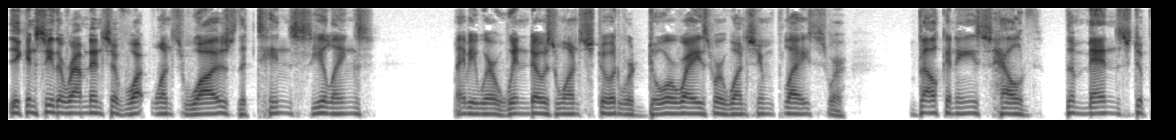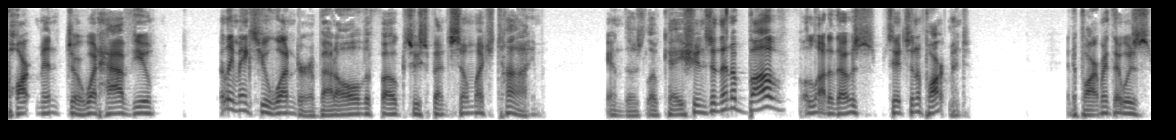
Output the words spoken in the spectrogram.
You can see the remnants of what once was the tin ceilings, maybe where windows once stood, where doorways were once in place, where balconies held the men's department or what have you really makes you wonder about all the folks who spent so much time in those locations. And then above a lot of those sits an apartment, an apartment that was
